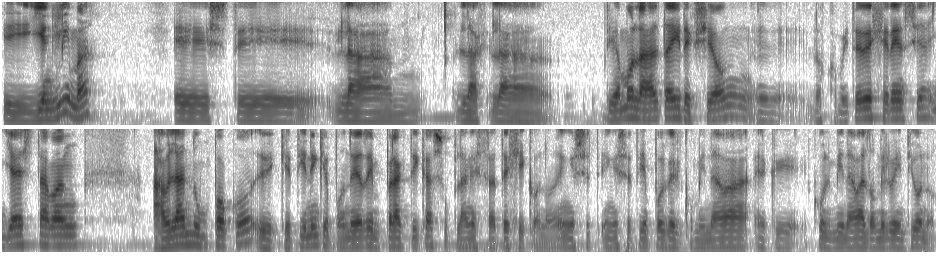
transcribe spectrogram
y, y, en Lima este, la, la, la, digamos, la alta dirección, eh, los comités de gerencia ya estaban hablando un poco de que tienen que poner en práctica su plan estratégico ¿no? en, ese, en ese tiempo que culminaba el, que culminaba el 2021.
